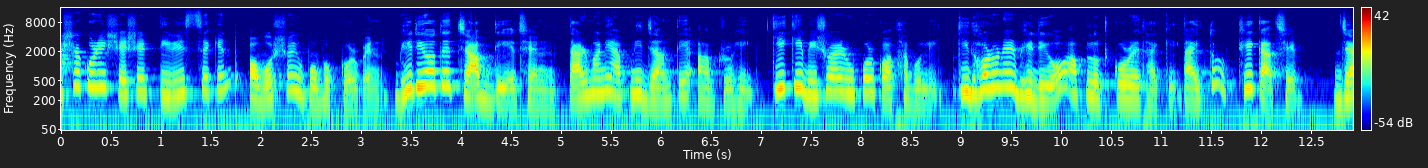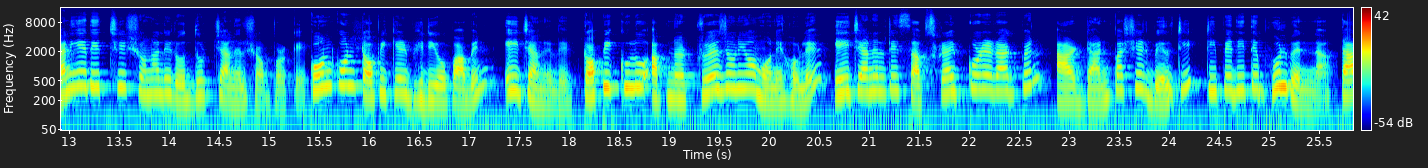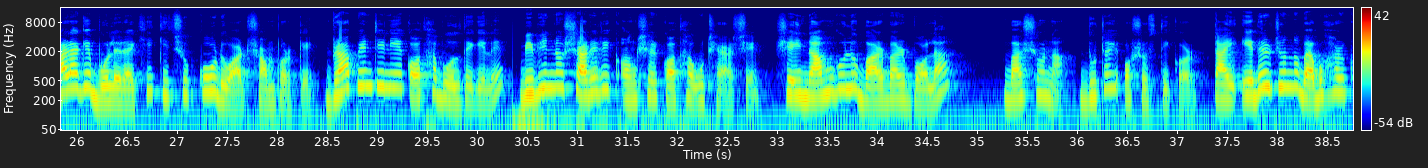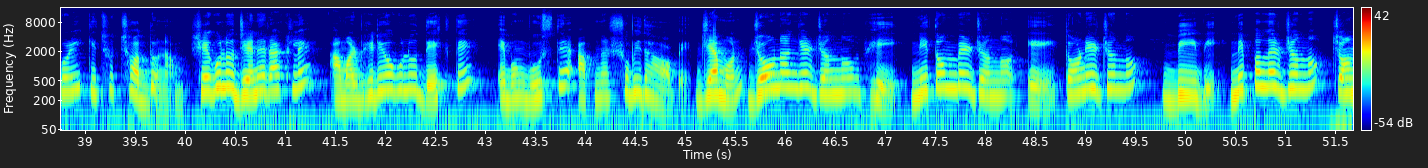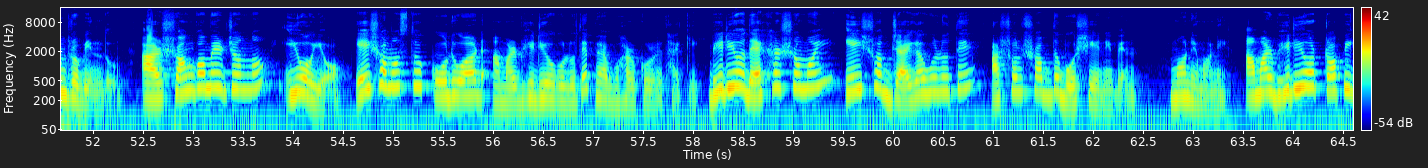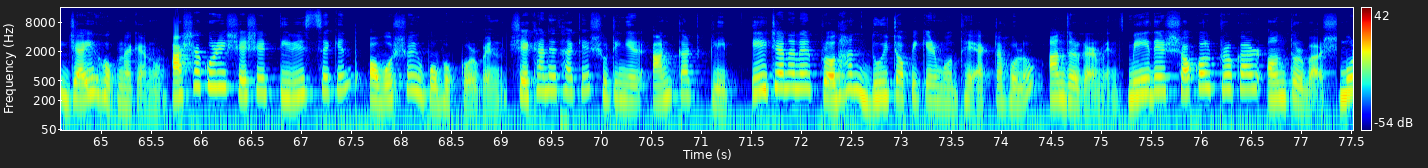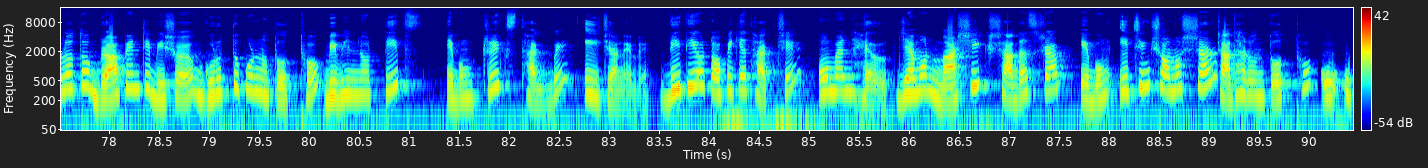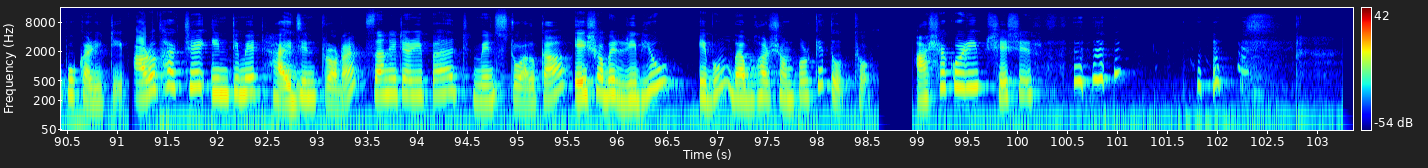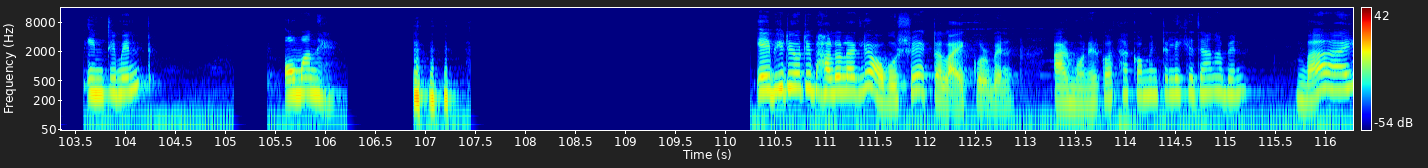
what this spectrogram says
আশা করি শেষের 30 সেকেন্ড অবশ্যই উপভোগ করবেন। ভিডিওতে চাপ দিয়েছেন, তার মানে আপনি জানতে আগ্রহী। কি কি বিষয়ের উপর কথা বলি? কি ধরনের ভিডিও আপলোড করে থাকি? তাই তো? ঠিক আছে। জানিয়ে দিচ্ছি সোনালী রোদ্দুর চ্যানেল সম্পর্কে। কোন কোন টপিকের ভিডিও পাবেন এই চ্যানেলে? টপিকগুলো আপনার প্রয়োজনীয় মনে হলে এই চ্যানেলটি সাবস্ক্রাইব করে রাখবেন আর ডান পাশের বেলটি টিপে দিতে ভুলবেন না। তার আগে বলে রাখি কিছু কোড ওয়ার্ড সম্পর্কে। ব্রা পেন্টি নিয়ে কথা বলতে গেলে বিভিন্ন শারীরিক অংশের কথা উঠে আসে। সেই নামগুলো বারবার বলা বা শোনা দুটাই অস্বস্তিকর। তাই এদের জন্য ব্যবহার করি কিছু ছদ্মনাম। সেগুলো জেনে রাখলে আমার ভিডিওগুলো দেখতে এবং বুঝতে আপনার সুবিধা হবে। যেমন, যৌনাঙ্গের জন্য ভি নিতম্বের জন্য এ তনের জন্য বিবি নিপলের জন্য চন্দ্রবিন্দু, আর সঙ্গমের জন্য ইয়ো ইয়ো। এই সমস্ত কোড ওয়ার্ড আমার ভিডিওগুলোতে ব্যবহার করে থাকি। ভিডিও দেখার সময় এই সব জায়গাগুলোতে আসল শব্দ বসিয়ে নেবেন। মনে মনে। আমার ভিডিওর টপিক যাই হোক না কেন, আশা করি শেষের 30 সেকেন্ড অবশ্যই উপভোগ করবেন। সেখানে থাকে শুটিং এর আনকাট ক্লিপ এই চ্যানেলের প্রধান দুই টপিকের মধ্যে একটা হলো আন্ডারগার্মেন্টস মেয়েদের সকল প্রকার অন্তর্বাস, মূলত ব্রা পেন্টি বিষয়ক গুরুত্বপূর্ণ তথ্য, বিভিন্ন টিপস এবং ট্রিক্স থাকবে এই চ্যানেলে। দ্বিতীয় টপিকে থাকছে ওমেন হেলথ, যেমন মাসিক সাদাস্রাব এবং ইচিং সমস্যার সাধারণ তথ্য ও উপকারী টিপ। আরও থাকছে intimate hygiene product sanitary pad menstrual cup এইসবের রিভিউ এবং ব্যবহার সম্পর্কে তথ্য। আশা করি শেষের ইন্টিমেট ওমান এই ভিডিওটি ভালো লাগলে অবশ্যই একটা লাইক করবেন। আর মনের কথা কমেন্টে লিখে জানাবেন। বাই!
